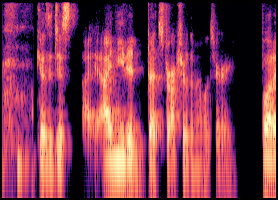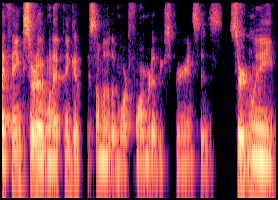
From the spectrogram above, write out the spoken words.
because it just, I, I needed that structure of the military but I think sort of when I think of some of the more formative experiences, certainly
